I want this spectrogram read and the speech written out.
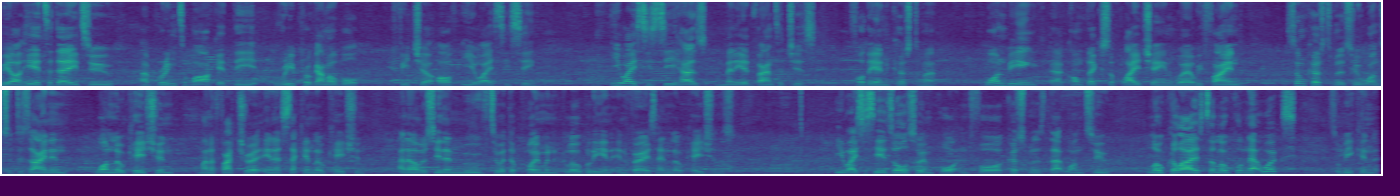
we are here today to uh, bring to market the reprogrammable feature of eUICC. eUICC has many advantages for the end customer. One being a complex supply chain where we find some customers who want to design in one location, manufacture in a second location, and obviously then move to a deployment globally in, in various end locations. eUICC is also important for customers that want to localize to local networks, so we can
